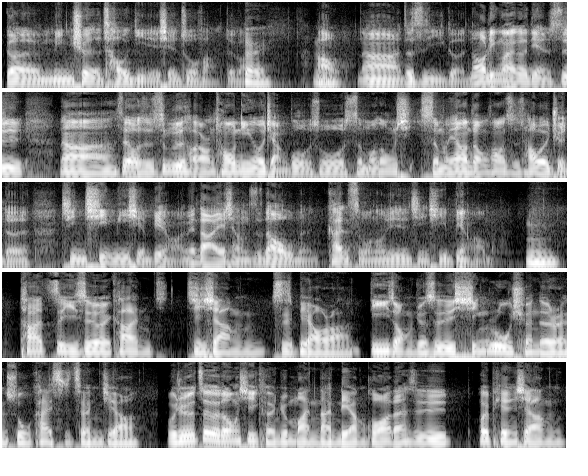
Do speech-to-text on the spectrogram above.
更明确的抄底的一些做法，对吧？对。好，那这是一个。然后另外一个点是，那 Sales 是不是好像 Tony 有讲过，说什么东西、什么样的状况是他会觉得景气明显变好？因为大家也想知道我们看什么东西是景气变好嘛？嗯，他自己是会看几项指标啦。第一种就是新入圈的人数开始增加，我觉得这个东西可能就蛮难量化，但是会偏向。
